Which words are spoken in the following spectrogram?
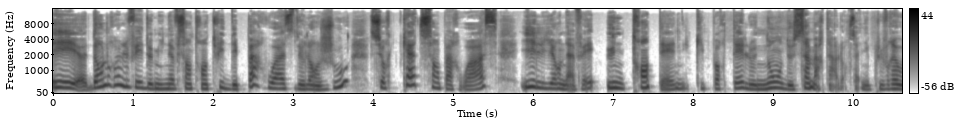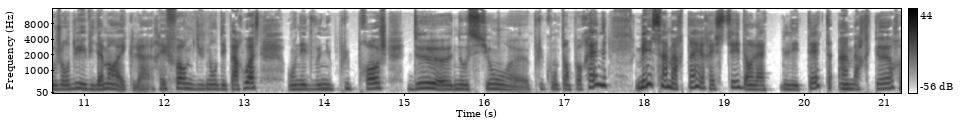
Et euh, dans le relevé de 1938 des paroisses de l'Anjou, sur 400 paroisses, il y en avait une trentaine qui portaient le nom de Saint-Martin. Alors ça n'est plus vrai aujourd'hui, évidemment, avec la réforme du nom des paroisses, on est devenu plus proche de euh, notions euh, plus contemporaines, mais Saint-Martin est resté dans les têtes un marqueur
